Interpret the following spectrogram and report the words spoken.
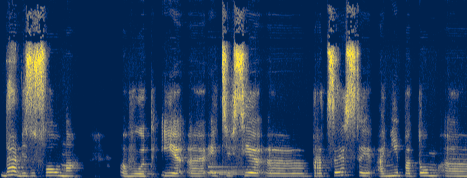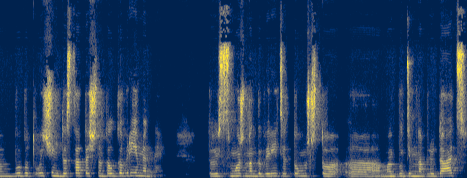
Да, безусловно. Вот. И э, эти все э, процессы, они потом э, будут очень достаточно долговременные. То есть можно говорить о том, что э, мы будем наблюдать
